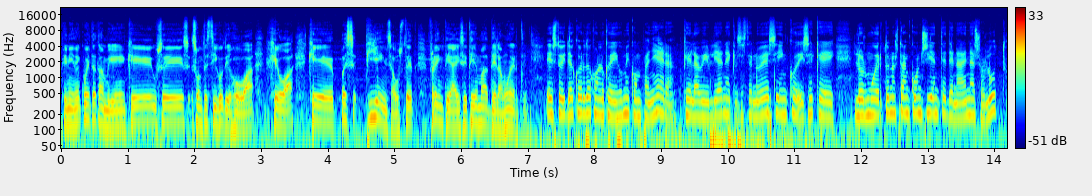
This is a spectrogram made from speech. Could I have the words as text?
teniendo en cuenta también que ustedes son testigos de Jehová, Jehová, ¿qué pues piensa usted frente a ese tema de la muerte? Estoy de acuerdo con lo que dijo mi compañera, que la Biblia en Eclesiastes 9:5 dice que los muertos no están conscientes de nada en absoluto.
